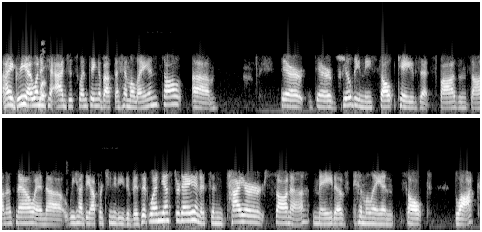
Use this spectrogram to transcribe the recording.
I agree. I wanted well, to add just one thing about the Himalayan salt. Um, they're they're building these salt caves at spas and saunas now and uh we had the opportunity to visit one yesterday and it's an entire sauna made of Himalayan salt blocks.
